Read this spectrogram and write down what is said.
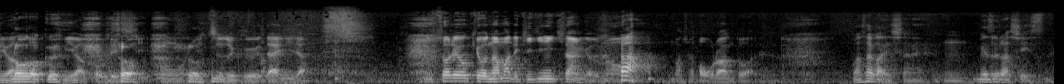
や。朗読。子美和子嬉しい、うん、続く第2弾それを今日生で聞きに来たんやけどな。まさかおらんとはね。まさかでしたね、珍しいですね。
